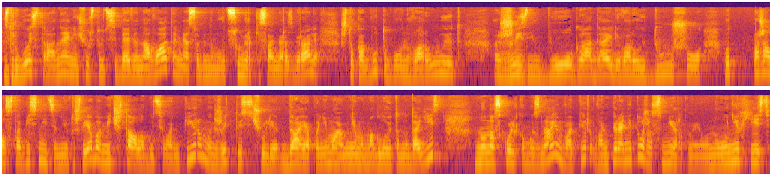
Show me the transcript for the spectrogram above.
с другой стороны, они чувствуют себя виноватыми, особенно мы вот «Сумерки» с вами разбирали, что как будто бы он ворует жизнь у Бога, да, или ворует душу. Вот пожалуйста, объясните мне, потому что я бы мечтала быть вампиром и жить тысячу лет. Да, я понимаю, мне могло это надоесть, но насколько мы знаем, вампир, вампиры, они тоже смертные, но у них есть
